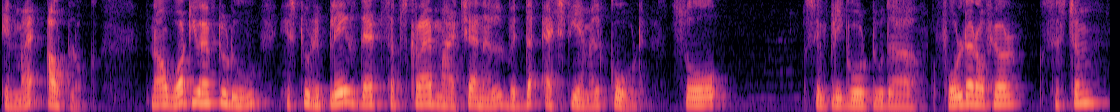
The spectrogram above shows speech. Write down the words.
in my Outlook. Now what you have to do is to replace that subscribe my channel with the HTML code. So simply go to the folder of your system,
